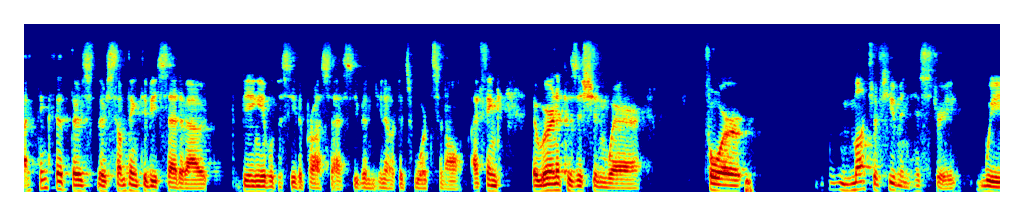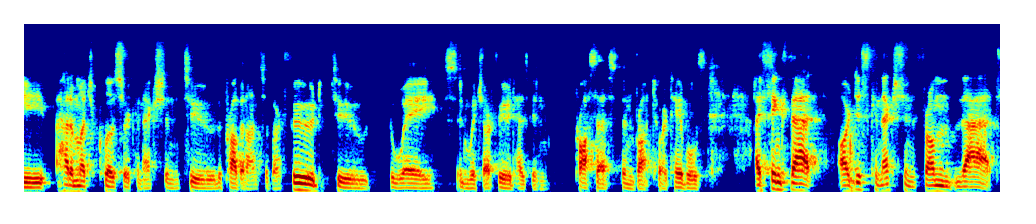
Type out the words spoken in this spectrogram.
I think that there's there's something to be said about being able to see the process, even you know if it's warts and all. I think that we're in a position where, for much of human history, we had a much closer connection to the provenance of our food, to the ways in which our food has been processed and brought to our tables. I think that our disconnection from that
